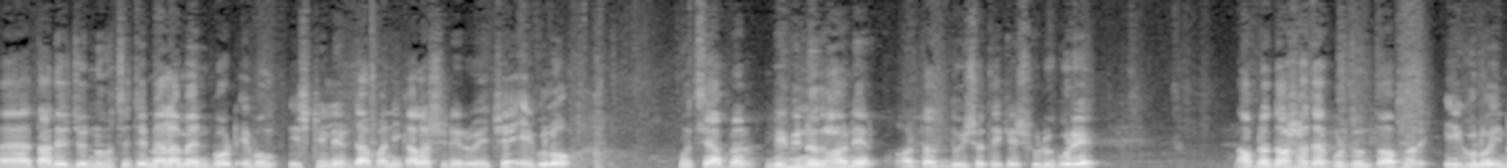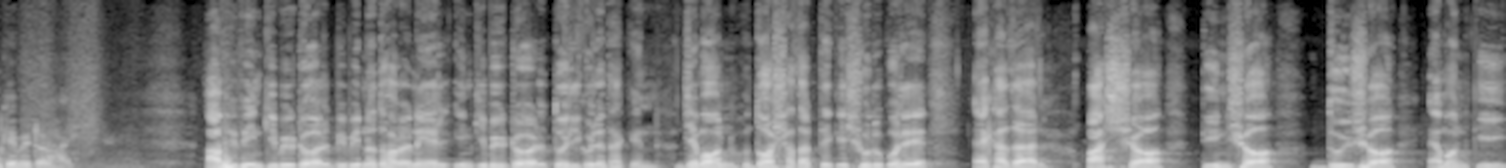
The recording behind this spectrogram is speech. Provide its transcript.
তাদের জন্য হচ্ছে যে মেলামেন বোর্ড এবং স্টিলের জাপানি কালার রয়েছে। এগুলো হচ্ছে আপনার বিভিন্ন ধরনের, অর্থাৎ দুইশো থেকে শুরু করে আপনার দশ হাজার পর্যন্ত আপনার এগুলো ইনকিউবেটর হয়। আফিফ ইনকিউবেটর বিভিন্ন ধরনের ইনকিউবেটর তৈরি করে থাকেন। যেমন দশ হাজার থেকে শুরু করে এক হাজার, পাঁচশো, তিনশো, দুইশো, এমনকি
